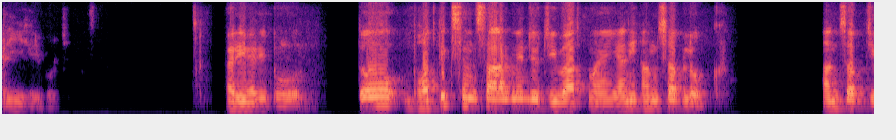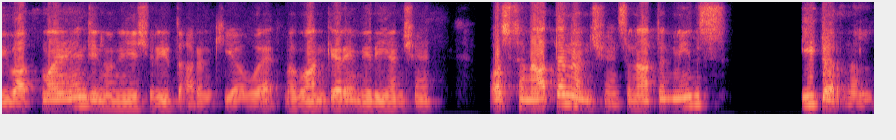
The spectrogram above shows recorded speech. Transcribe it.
हरी, हरि बोल जी। हरी, हरि बोल। तो भौतिक संसार में जो जीवात्माएँ, यानी हम सब लोग हम सब जीवात्माएँ हैं जिन्होंने ये शरीर धारण किया हुआ है। भगवान कह रहे हैं, मेरी अंश हैं। और सनातन अंश हैं। सनातन मीन्स इटरनल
